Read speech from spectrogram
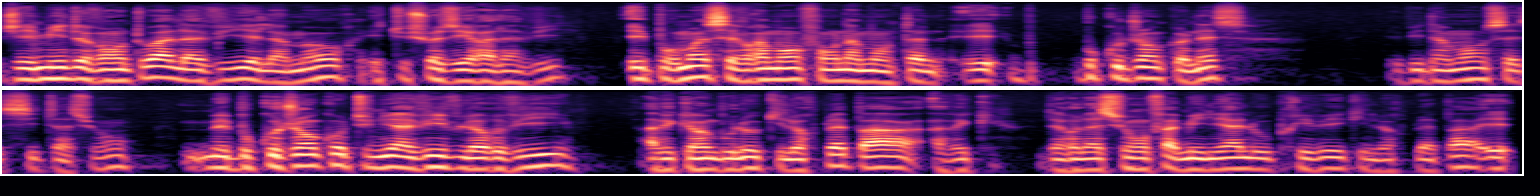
J'ai mis devant toi la vie et la mort, et tu choisiras la vie. Et pour moi, c'est vraiment fondamental. Et beaucoup de gens connaissent, évidemment, cette citation. Mais beaucoup de gens continuent à vivre leur vie avec un boulot qui ne leur plaît pas, avec des relations familiales ou privées qui ne leur plaît pas. Et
